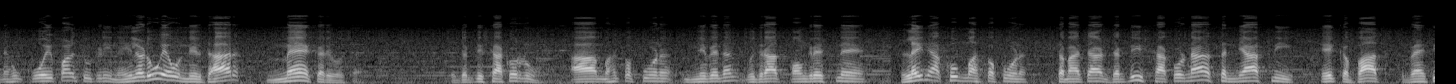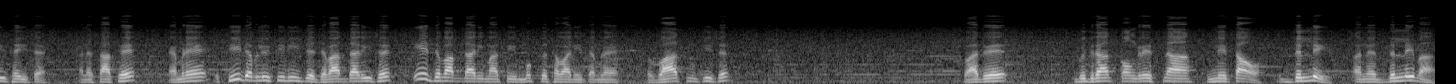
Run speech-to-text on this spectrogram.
અને હું કોઈ પણ ચૂંટણી નહીં લડું એવો નિર્ધાર મેં કર્યો છે. તો જગદીશ ઠાકોરનું આ મહત્વપૂર્ણ નિવેદન ગુજરાત કોંગ્રેસને લઈને આ ખૂબ મહત્વપૂર્ણ સમાચાર જગદીશ ઠાકોરના સંન્યાસની એક વાત વહેતી થઈ છે. અને સાથે એમણે સીડબ્લ્યુસીની જે જવાબદારી છે એ જવાબદારીમાંથી મુક્ત થવાની તેમણે વાત મૂકી છે. આજે ગુજરાત કોંગ્રેસના નેતાઓ દિલ્હી અને દિલ્હીમાં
